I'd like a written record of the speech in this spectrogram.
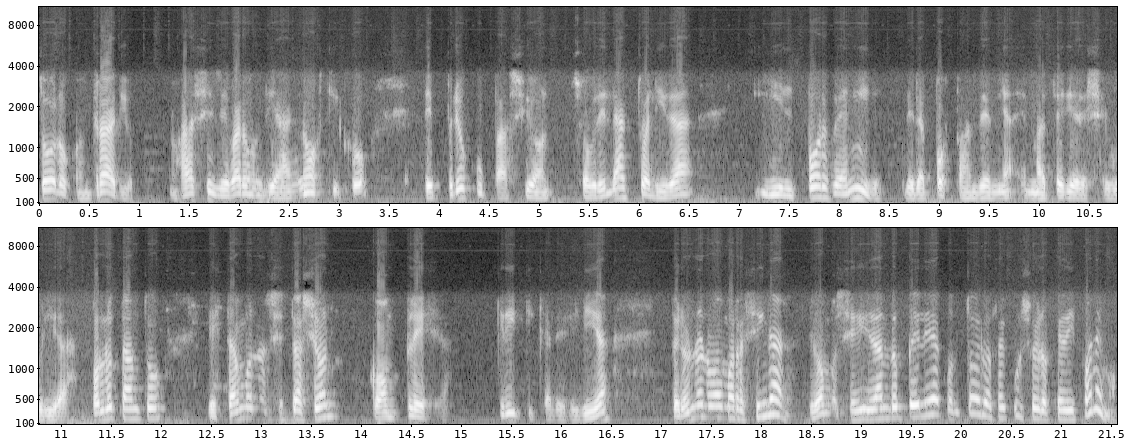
todo lo contrario, nos hace llevar a un diagnóstico de preocupación sobre la actualidad y el porvenir de la pospandemia en materia de seguridad. Por lo tanto, estamos en una situación compleja, crítica les diría, pero no nos vamos a resignar, le vamos a seguir dando pelea con todos los recursos de los que disponemos.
